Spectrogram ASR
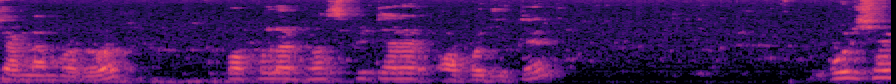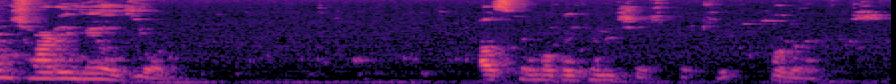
চার নম্বর রোড পপুলার হসপিটালের অপোজিটে গুলশান শাড়ি মিউজিয়াম আজকের মতো এখানে শেষ করছি। হাফেজ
